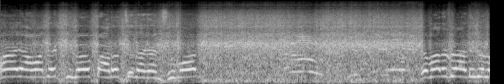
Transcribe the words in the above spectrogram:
ভাই আমাদের কীভাবে পার হচ্ছে দেখেন সুমন। এবারে আটি গেল।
